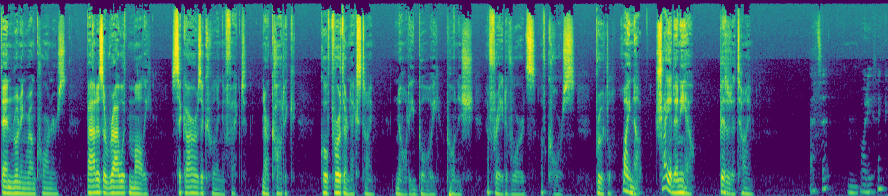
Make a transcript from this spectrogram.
Then running round corners. Bad as a row with Molly. Cigar as a cooling effect. Narcotic. Go further next time. Naughty boy. Punish. Afraid of words. Of course. Brutal. Why not? Try it anyhow. Bit at a time. That's it. Mm. What do you think?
